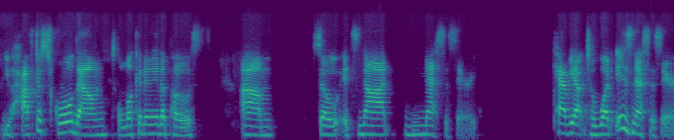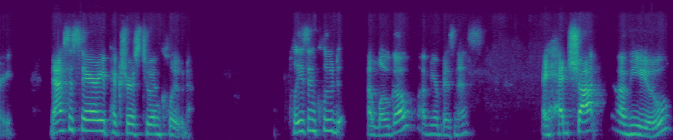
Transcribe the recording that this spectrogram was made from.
you have to scroll down to look at any of the posts um, so it's not necessary. Caveat to what is necessary. Necessary pictures to include. Please include a logo of your business, a headshot of you.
